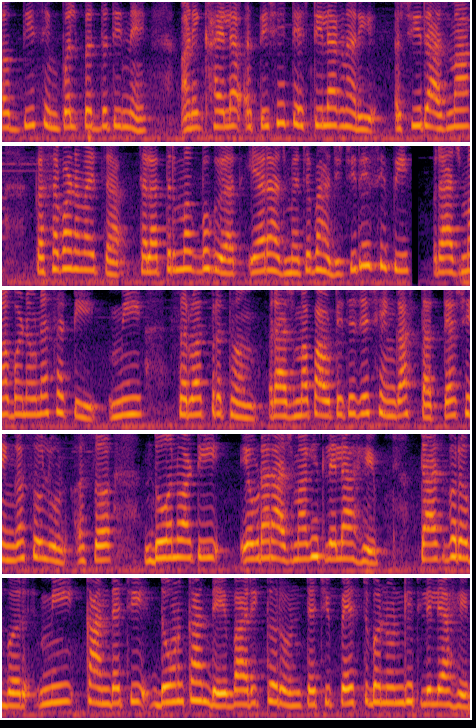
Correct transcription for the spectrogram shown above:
अगदी सिंपल पद्धतीने आणि खायला अतिशय टेस्टी लागणारी अशी राजमा कसा बनवायचा चला तर मग बघूयात या राजम्याच्या भाजीची रेसिपी राजमा बनवण्यासाठी मी सर्वात प्रथम राजमा पावटेच्या जे शेंगा असतात त्या शेंगा सोलून असं दोन वाटी एवढा राजमा घेतलेला आहे. त्याचबरोबर मी कांद्याची दोन कांदे बारीक करून त्याची पेस्ट बनवून घेतलेली आहे.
